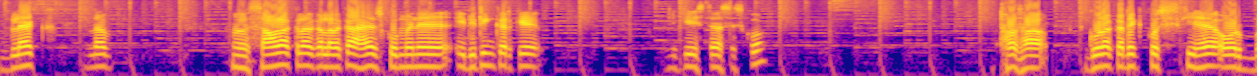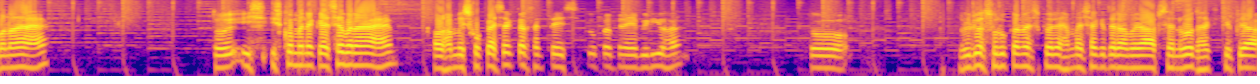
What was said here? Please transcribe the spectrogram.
ब्लैक मतलब सांवला कलर का लड़का है, इसको मैंने एडिटिंग करके देखिए इस तरह से इसको थोड़ा सा गोरा करने की कोशिश की है और बनाया है। तो इस, इसको मैंने कैसे बनाया है और हम इसको कैसे कर सकते हैं, इसके ऊपर मेरा ये वीडियो है। तो वीडियो शुरू करने से पहले हमेशा की तरह मेरा आपसे अनुरोध है कि कृपया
